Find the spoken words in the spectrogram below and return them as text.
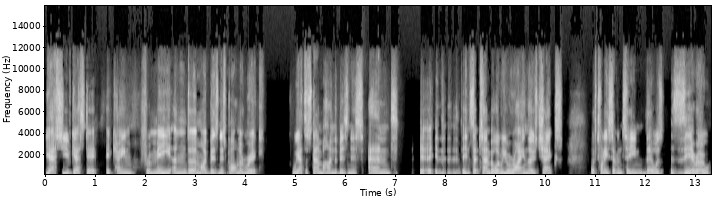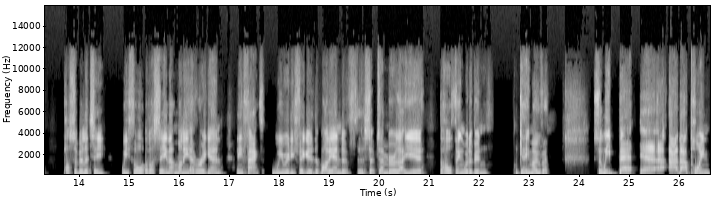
yes, you've guessed it, it came from me and uh, my business partner Rick. We had to stand behind the business, and in September when we were writing those checks of 2017, there was zero possibility we thought of us seeing that money ever again. And in fact, we really figured that by the end of the September of that year, the whole thing would have been game over. So we bet uh, at that point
